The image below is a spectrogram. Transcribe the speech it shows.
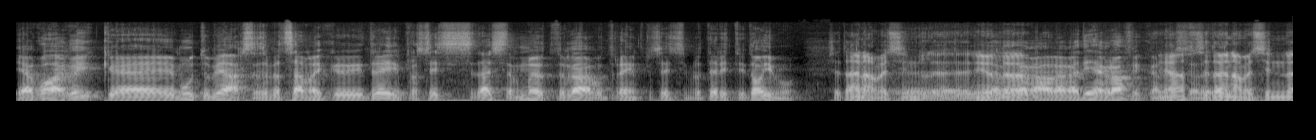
ja kohe kõik eh, muutub heaks ja sa pead saama ikkagi treeningprotsessis seda asja nagu mõjutada ka, kui treeningprotsessi praegu eriti ei toimu. seda enam, et siin äh, väga, nii-öelda väga, väga tihe graafik on. jah, seda enam, et siin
